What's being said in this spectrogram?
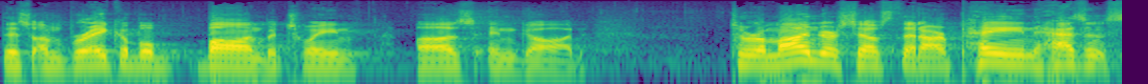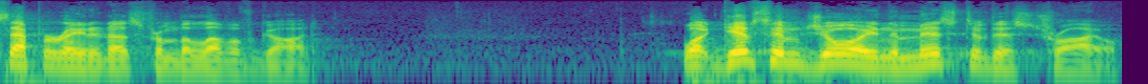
this unbreakable bond between us and God to remind ourselves that our pain hasn't separated us from the love of God. What gives him joy in the midst of this trial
